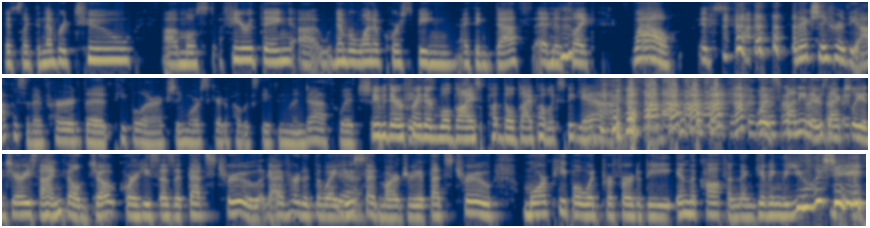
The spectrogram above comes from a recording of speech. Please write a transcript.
it's like the number two uh, most feared thing. Uh, number one, of course, being I think death, and mm-hmm. it's like, wow, it's. I, I've actually heard the opposite. I've heard that people are actually more scared of public speaking than death, which maybe they're afraid they will die. They'll die public speaking. Yeah. What's funny, there's actually a Jerry Seinfeld joke where he says, if that's true, I've heard it the way yeah. you said, Marjorie. If that's true, more people would prefer to be in the coffin than giving the eulogy.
